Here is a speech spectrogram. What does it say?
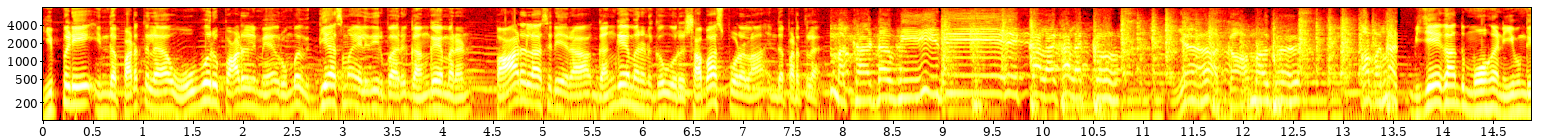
இப்படி இந்த படத்துல ஒவ்வொரு பாடலுமே ரொம்ப வித்தியாசமா எழுதியிருப்பாரு கங்கையமரன். பாடலாசிரியரா கங்கையமரனுக்கு ஒரு சபாஸ் போடலாம் இந்த படத்துல. நம்ம விஜயகாந்த் மோகன் இவங்க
